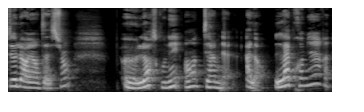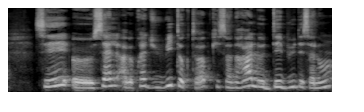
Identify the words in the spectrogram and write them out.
de l'orientation euh, lorsqu'on est en terminale. Alors, la première, c'est euh, celle à peu près du 8 octobre qui sonnera le début des salons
